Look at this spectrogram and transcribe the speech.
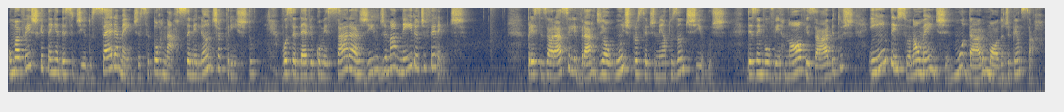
Uma vez que tenha decidido seriamente se tornar semelhante a Cristo, você deve começar a agir de maneira diferente. Precisará se livrar de alguns procedimentos antigos desenvolver novos hábitos e intencionalmente mudar o modo de pensar.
